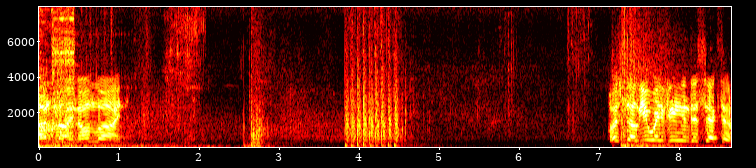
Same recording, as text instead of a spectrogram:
Hardline online. Hostile UAV in this sector.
